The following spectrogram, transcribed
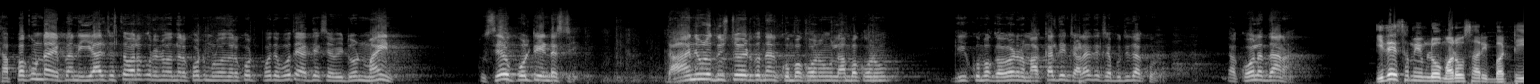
తప్పకుండా ఎప్పుడైనా ఇవ్వాల్సి వస్తే వాళ్ళకు రెండు వందల కోట్లు మూడు వందల కోట్లు పోతే పోతే అధ్యక్ష we don't mind to save poultry industry దాన్ని కూడా దృష్టిలో పెట్టుకుని దాని కుంభకోణం లంబకోణం. ఈ కుంభకోణం మక్కలు తింటాడా అధ్యక్ష? బుద్ధి తక్కువ. ఆ కోల దానా? ఇదే సమయంలో మరోసారి బట్టి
